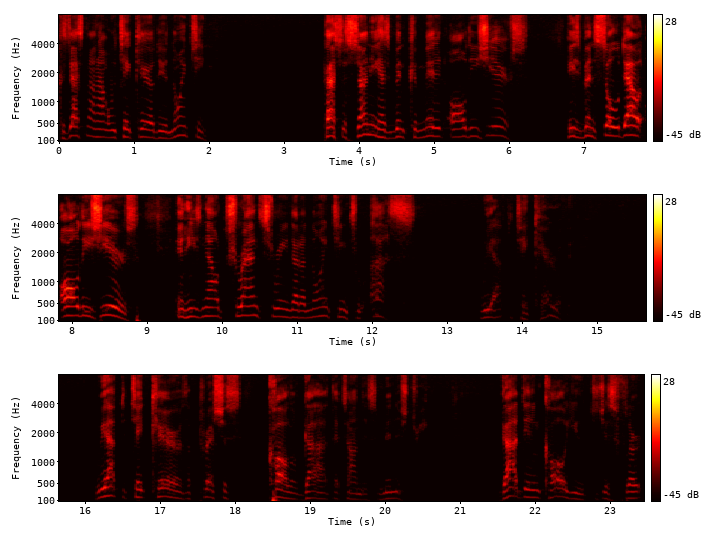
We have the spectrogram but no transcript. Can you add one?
Because that's not how we take care of the anointing. Pastor Sonny has been committed all these years. He's been sold out all these years. And he's now transferring that anointing to us. We have to take care of it. We have to take care of the precious call of God that's on this ministry. God didn't call you to just flirt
